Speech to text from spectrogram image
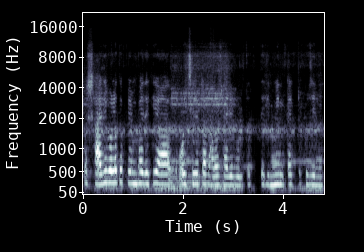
তো শাড়ি বলো তো প্রেম ভাই দেখি, আর ওই ছেলেটা ভালো শাড়ি বলতো, দেখি মিলটা একটু খুঁজে নিই।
